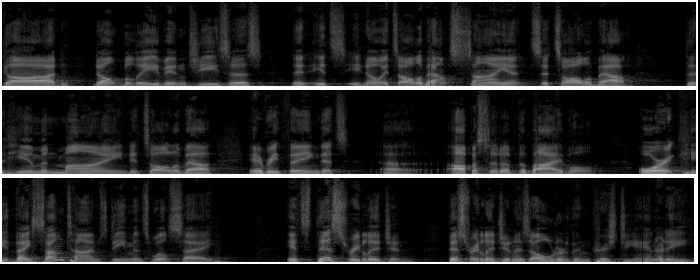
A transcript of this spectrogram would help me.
God. Don't believe in Jesus. It, it's you know it's all about science. It's all about the human mind. It's all about everything that's uh, opposite of the Bible. Or it, they sometimes demons will say, "It's this religion. This religion is older than Christianity."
